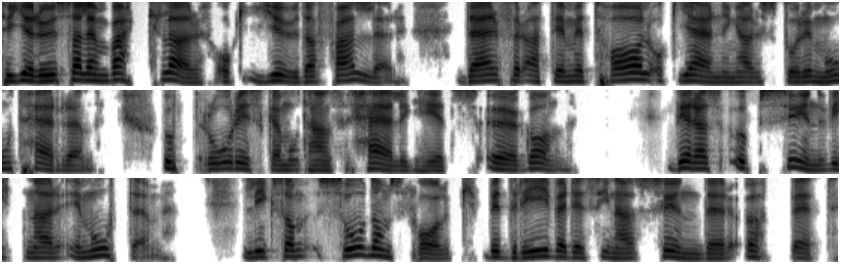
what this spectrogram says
Ty Jerusalem vacklar och Juda faller, därför att det med tal och gärningar står emot Herren, upproriska mot hans härlighets ögon. Deras uppsyn vittnar emot dem. Liksom Sodoms folk bedriver de sina synder öppet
